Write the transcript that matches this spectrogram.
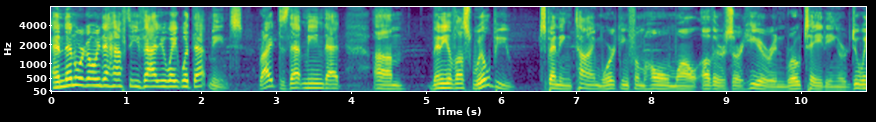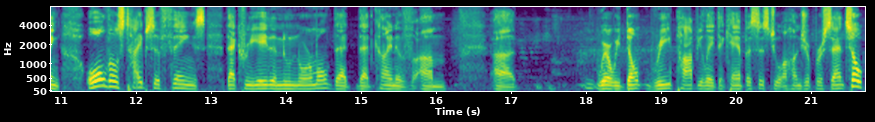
And then we're going to have to evaluate what that means, right? Does that mean that um, many of us will be spending time working from home while others are here and rotating or doing all those types of things that create a new normal that, that kind of um, uh, where we don't repopulate the campuses to 100%. So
